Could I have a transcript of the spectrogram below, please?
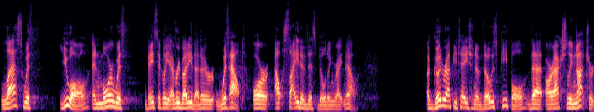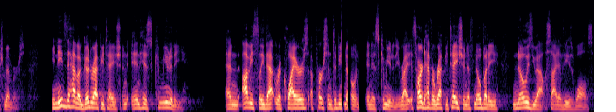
less with you all and more with basically everybody that are without or outside of this building right now. A good reputation of those people that are actually not church members. He needs to have a good reputation in his community. And obviously, that requires a person to be known in his community, right? It's hard to have a reputation if nobody knows you outside of these walls.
